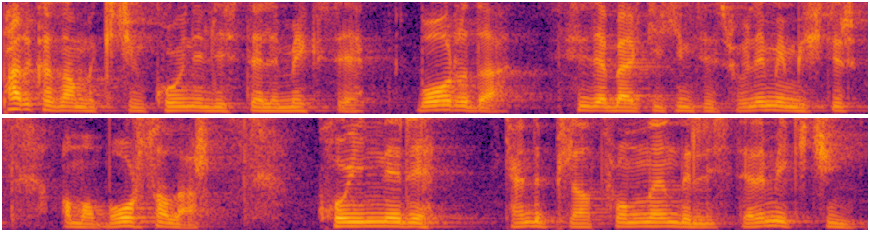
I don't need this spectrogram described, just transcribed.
para kazanmak için coin'i listelemekse, bu arada size belki kimse söylememiştir ama borsalar coinleri kendi platformlarında listelemek için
